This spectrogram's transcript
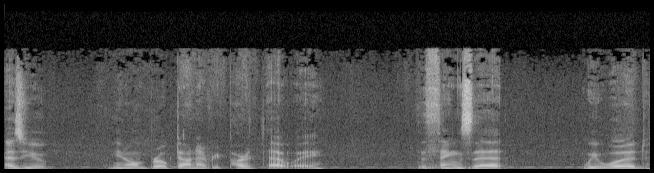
as you, you know, broke down every part that way, the things that we would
